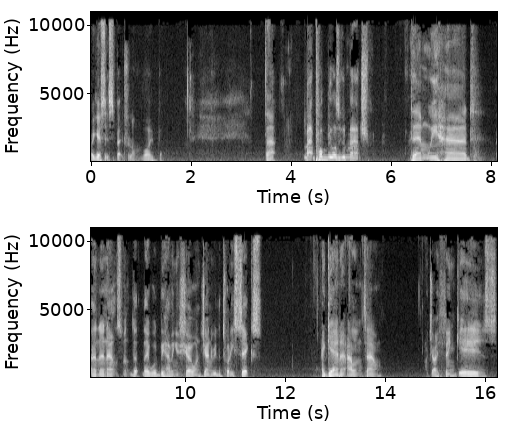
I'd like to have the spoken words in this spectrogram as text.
I guess it's Spectral Envoy, but that that probably was a good match. Then we had an announcement that they would be having a show on January the 26th, again at Allentown, which I think is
